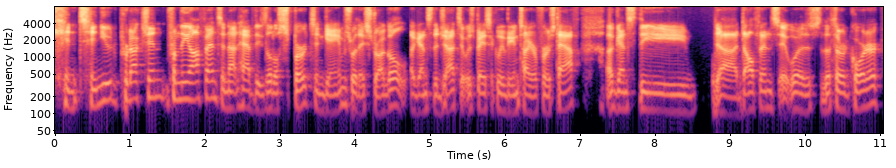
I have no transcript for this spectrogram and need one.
continued production from the offense and not have these little spurts in games where they struggle against the Jets. It was basically the entire first half against the uh, Dolphins. It was the third quarter,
